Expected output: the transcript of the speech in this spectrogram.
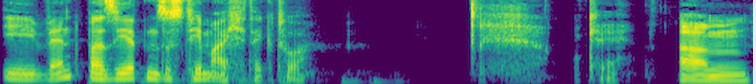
eventbasierten Systemarchitektur? Okay. Ähm,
